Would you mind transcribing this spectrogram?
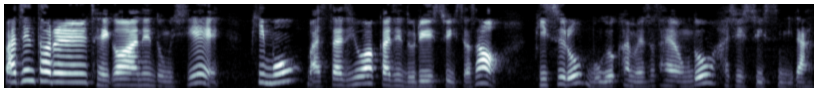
빠진 털을 제거하는 동시에 피모, 마사지 효과까지 누릴 수 있어서 빗으로 목욕하면서 사용도 하실 수 있습니다.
